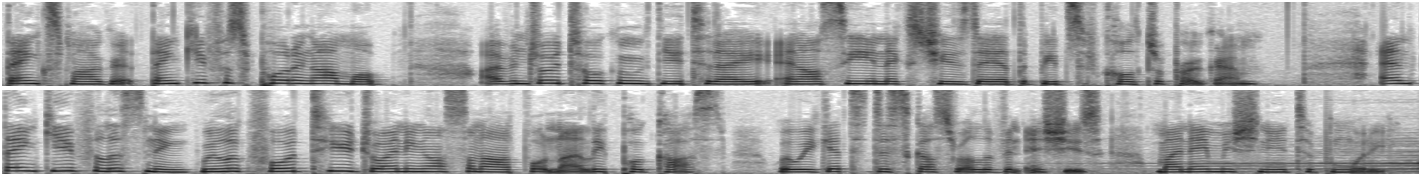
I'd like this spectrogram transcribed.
Thanks, Margaret. Thank you for supporting our mob. I've enjoyed talking with you today, and I'll see you next Tuesday at the Beats of Culture program. And thank you for listening. We look forward to you joining us on our fortnightly podcast, where we get to discuss relevant issues. My name is Shania Tipungwuti.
